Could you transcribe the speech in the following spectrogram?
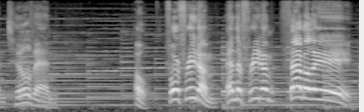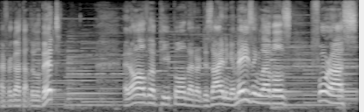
Until then. Oh, for freedom and the Freedom Family. I forgot that little bit. and all the people that are designing amazing levels for us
